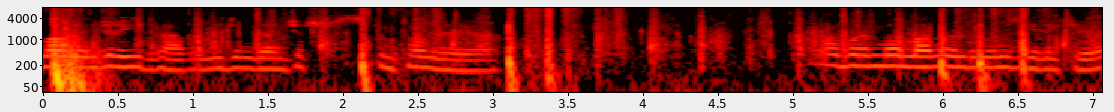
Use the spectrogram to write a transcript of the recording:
love Ranger iyidir abi. Medium Ranger sıkıntı olmuyor ya. Ha bu emmollarını öldürmemiz gerekiyor.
